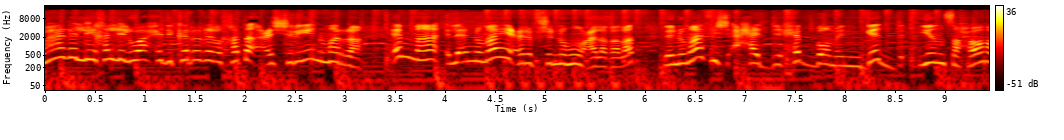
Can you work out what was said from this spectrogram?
وهذا اللي يخلي الواحد يكرر الخطأ عشرين مرة. إما لأنه ما يعرف شنو هو على غلط لأنه ما فيش أحد يحبه من جد ينصحه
